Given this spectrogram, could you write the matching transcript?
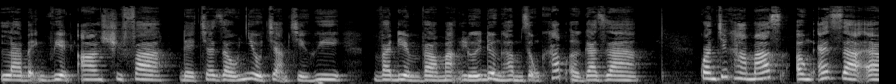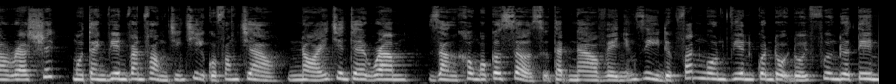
là bệnh viện Al-Shifa để che giấu nhiều trạm chỉ huy và điểm vào mạng lưới đường hầm rộng khắp ở Gaza. Quan chức Hamas, ông Ezra el-Rashid, một thành viên văn phòng chính trị của phong trào, nói trên Telegram rằng không có cơ sở sự thật nào về những gì được phát ngôn viên quân đội đối phương đưa tin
